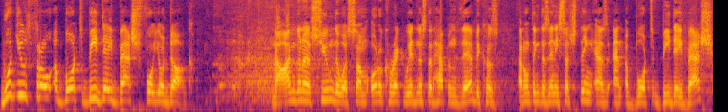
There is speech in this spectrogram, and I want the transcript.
would you throw a abort B-Day bash for your dog? Now, I'm going to assume there was some autocorrect weirdness that happened there because I don't think there's any such thing as an abort B-Day bash.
